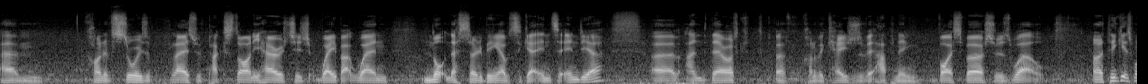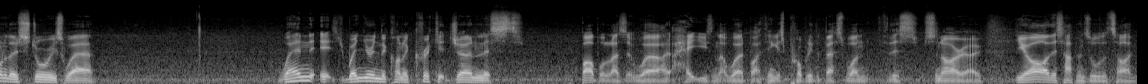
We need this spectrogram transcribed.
um, kind of stories of players with Pakistani heritage way back when not necessarily being able to get into India uh, and there are uh, kind of occasions of it happening vice versa as well. And I think it's one of those stories where when it's when you're in the kind of cricket journalist bubble, as it were. I hate using that word, but I think it's probably the best one for this scenario. You go, oh, this happens all the time.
